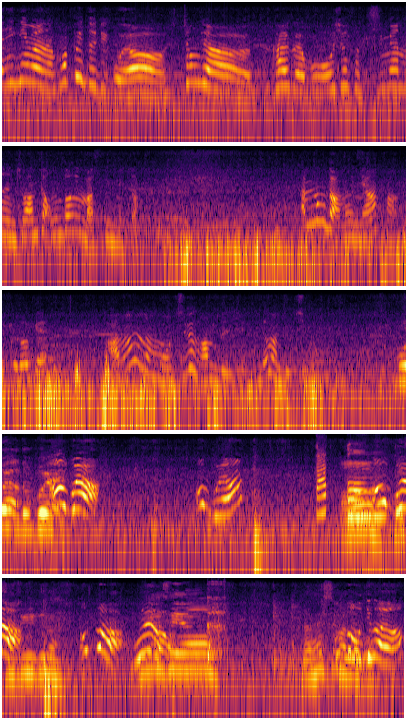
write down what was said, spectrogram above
이기면은 커피 드리고요. 시청자 가위바위보 오셔서 지면은 저한테 엉덩이 맞습니다. 한 명도 안 오냐? 아, 그러게. 안 오면 뭐 집에 가면 되지. 내만 좋지 뭐. 뭐야, 너 뭐야? 어, 뭐야? 어, 뭐야? 어, 뭐야? 중이구나. 오빠, 뭐예요? 안녕하세요. 나 헬스 오빠 가려고. 어디 가요?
